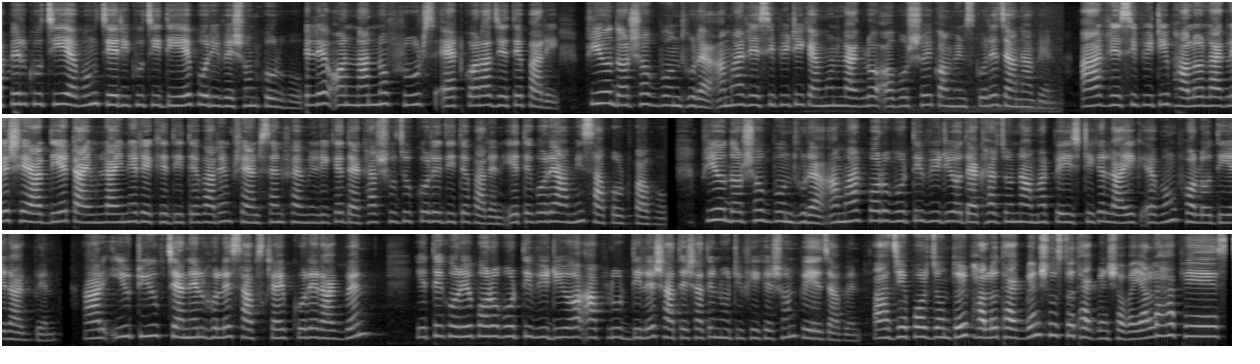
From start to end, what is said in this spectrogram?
আপেল কুচি এবং চেরি কুচি দিয়ে পরিবেশন করব। এলে অন্যান্য ফ্রুটস অ্যাড করা যেতে পারে। প্রিয় দর্শক বন্ধুরা, আমার রেসিপিটি কেমন লাগল অবশ্যই কমেন্টস করে জানাবেন। আর রেসিপিটি ভালো লাগলে শেয়ার দিয়ে টাইম লাইনে রেখে দিতে পারেন, ফ্রেন্ডস অ্যান্ড ফ্যামিলিকে দেখার সুযোগ করে দিতে পারেন। এতে করে আমি সাপোর্ট পাবো। প্রিয় দর্শক বন্ধুরা, আমার পরবর্তী ভিডিও দেখার জন্য আমার পেজটিকে লাইক এবং ফলো দিয়ে রাখবেন। আর ইউটিউব চ্যানেল হলে সাবস্ক্রাইব করে রাখবেন। এতে করে পরবর্তী ভিডিও আপলোড দিলে সাথে সাথে নোটিফিকেশন পেয়ে যাবেন। আজ এ পর্যন্তই, ভালো থাকবেন, সুস্থ থাকবেন সবাই। আল্লাহ হাফেজ।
